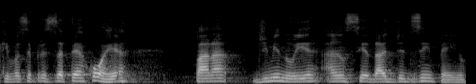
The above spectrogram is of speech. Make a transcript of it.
que você precisa percorrer para diminuir a ansiedade de desempenho.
